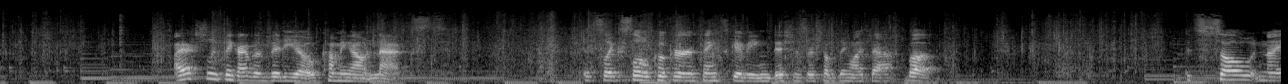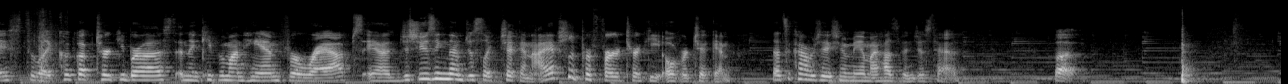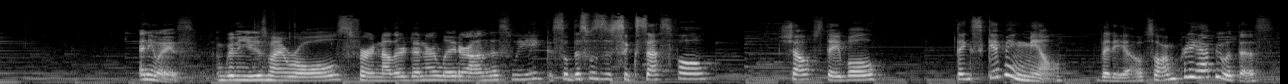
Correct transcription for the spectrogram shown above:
I actually think I have a video coming out next. It's like slow cooker Thanksgiving dishes or something like that, but it's so nice to like cook up turkey breast and then keep them on hand for wraps and just using them just like chicken. I actually prefer turkey over chicken. That's a conversation me and my husband just had. But anyways, I'm gonna use my rolls for another dinner later on this week. So this was a successful shelf stable Thanksgiving meal video. So I'm pretty happy with this.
